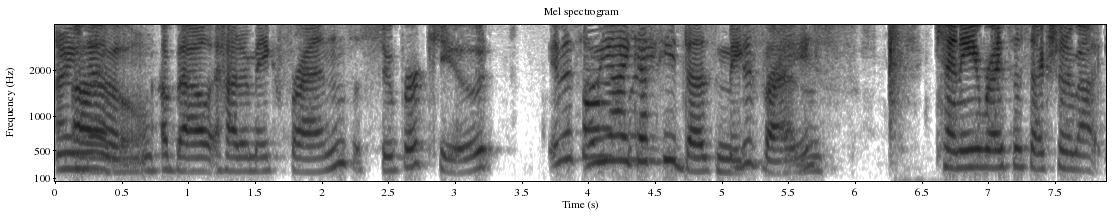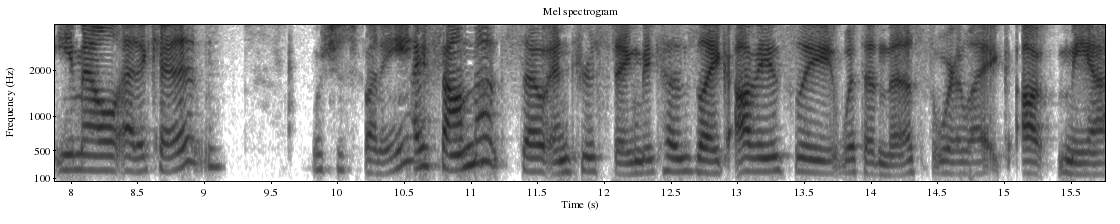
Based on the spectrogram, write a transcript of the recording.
I um, know. about how to make friends. Super cute. And it's oh yeah, I guess he does make friends. Kenny writes a section about email etiquette, which is funny. I found that so interesting because, like, obviously within this, where like uh, Mia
